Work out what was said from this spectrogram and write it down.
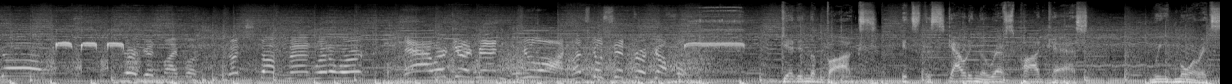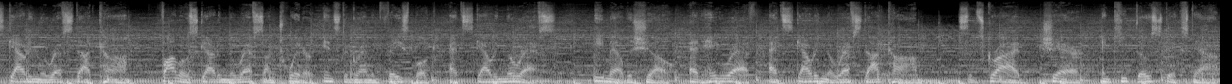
Good. You're good my book. Good stuff, man. Way to work. Yeah, we're good, man. Too long. Let's go sit for a couple. Get in the box. It's the Scouting the Refs podcast. Read more at scoutingtherefs.com. Follow Scouting the Refs on Twitter, Instagram, and Facebook at Scouting the Refs. Email the show at heyref at scoutingtherefs.com. Subscribe, share, and keep those sticks down.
